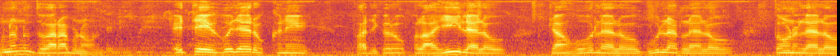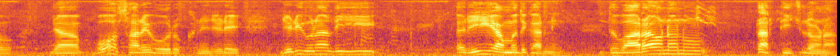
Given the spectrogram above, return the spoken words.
ਉਹਨਾਂ ਨੂੰ ਦੁਬਾਰਾ ਬਣਾਉਣ ਦੇ ਲਈ। ਇੱਥੇ ਇਹੋ ਜਿਹੇ ਰੁੱਖ ਨੇ, ਫਰਜ਼ ਕਰੋ ਫਲਾਹੀ ਲੈ ਲਓ, ਜਾਂ ਹੋਰ ਲੈ ਲਓ, ਗੂਲਰ ਲੈ ਲਓ, ਤੁਣ ਲੈ ਲਓ, ਜਾਂ ਬਹੁਤ ਸਾਰੇ ਹੋਰ ਰੁੱਖ ਨੇ ਜਿਹੜੇ, ਜਿਹੜੀ ਉਹਨਾਂ ਦੀ ਰੀਆਮਦ ਕਰਨੀ। ਦੁਬਾਰਾ ਉਹਨਾਂ ਨੂੰ ਧਰਤੀ 'ਚ ਲਾਉਣਾ,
